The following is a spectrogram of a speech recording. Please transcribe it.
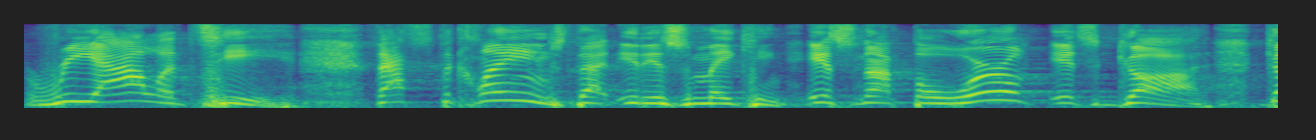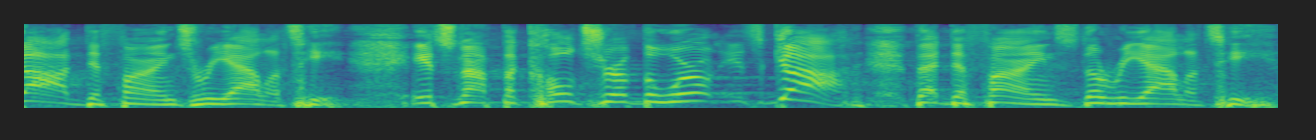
reality. That's the claims that it is making. It's not the world, it's God. God defines reality. It's not the culture of the world, it's God that defines the reality.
